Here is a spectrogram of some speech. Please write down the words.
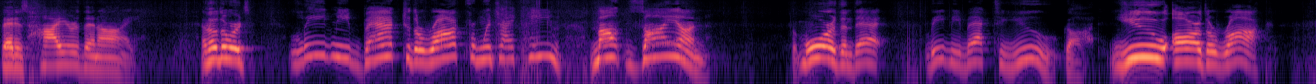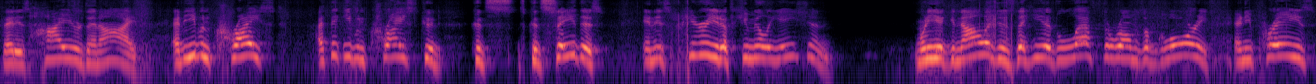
that is higher than I. In other words, lead me back to the rock from which I came, Mount Zion. But more than that, lead me back to you, God. You are the rock that is higher than I. And even Christ, I think even Christ could, could, could say this in his period of humiliation. When he acknowledges that he had left the realms of glory and he prays,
